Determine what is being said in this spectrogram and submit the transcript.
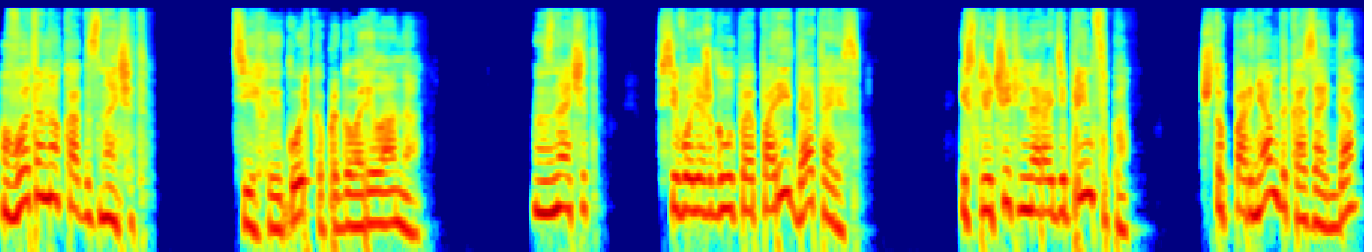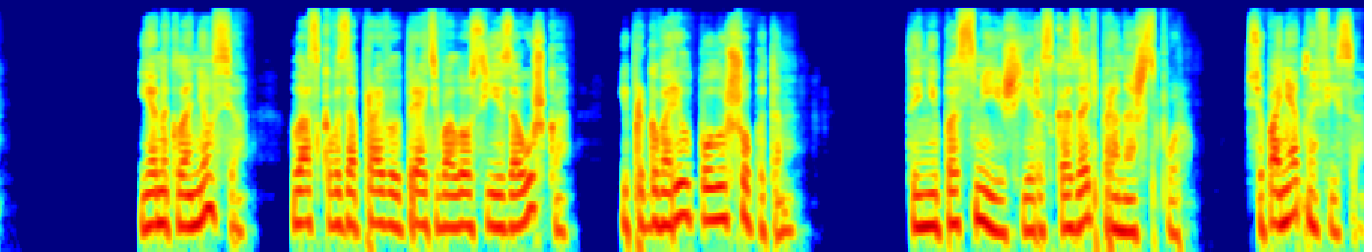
«Вот оно как значит», — тихо и горько проговорила она. «Значит, всего лишь глупая пари, да, Тарис? Исключительно ради принципа? Чтоб парням доказать, да?» Я наклонился, ласково заправил прядь волос ей за ушко и проговорил полушепотом. «Ты не посмеешь ей рассказать про наш спор. Все понятно, Фиса?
